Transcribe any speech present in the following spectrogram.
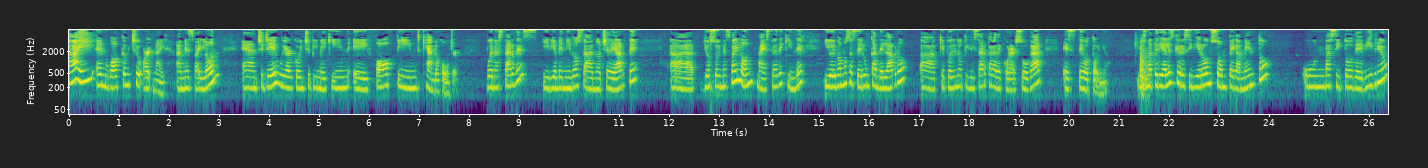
Hi, and welcome to Art Night. I'm Ms. Bailon, and today we are going to be making a fall themed candle holder. Buenas tardes y bienvenidos a Noche de Arte. Uh, yo soy Ms. Bailón, maestra de Kinder, y hoy vamos a hacer un candelabro uh, que pueden utilizar para decorar su hogar este otoño. Los materiales que recibieron son pegamento, un vasito de vidrio,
